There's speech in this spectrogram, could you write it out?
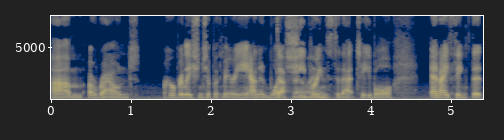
um, around her relationship with Mary Anne and what she brings to that table. And I think that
